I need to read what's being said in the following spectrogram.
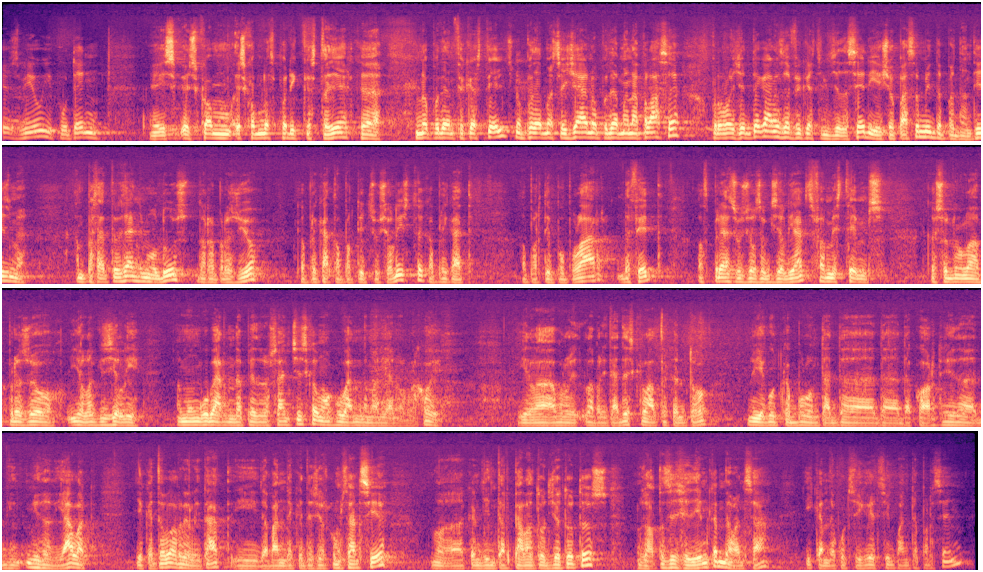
És viu i potent. És, és com, és com l'esperit casteller, que no podem fer castells, no podem assajar, no podem anar a plaça, però la gent té ganes de fer castells de sèrie, això passa amb l'independentisme. Han passat tres anys molt durs de repressió, que ha aplicat el Partit Socialista, que ha aplicat el Partit Popular. De fet, els presos i els exiliats fa més temps que són a la presó i a l'exili amb un govern de Pedro Sánchez que amb el govern de Mariano Rajoy. I la, la veritat és que l'altre cantó no hi ha hagut cap voluntat d'acord ni, de, ni, ni de diàleg. I aquesta és la realitat. I davant d'aquesta circumstància eh, que ens interpel·la a tots i a totes, nosaltres decidim que hem d'avançar i que hem d'aconseguir el 50%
